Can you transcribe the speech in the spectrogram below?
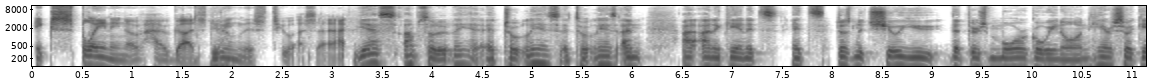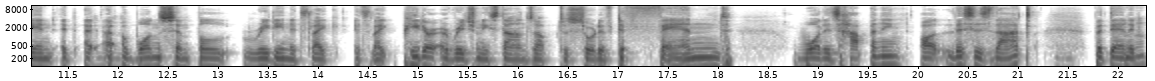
explaining of how God's doing yeah. this to us. Uh, yes, absolutely. It, it, totally is. It totally is. And and again, it's it's doesn't it show you that there's more going on here? So again, it, mm-hmm. a, a, mm-hmm. one simple reading, it's like it's like Peter originally stands up to sort of defend what is happening. Or this is that. Mm-hmm. But then mm-hmm. it,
